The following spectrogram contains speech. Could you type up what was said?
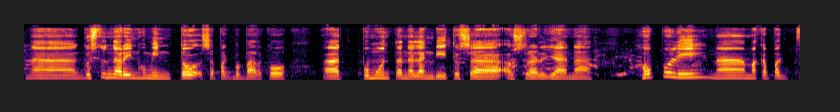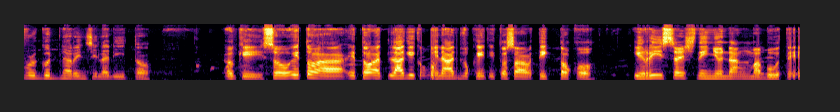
na gusto na rin huminto sa pagbabarko at pumunta na lang dito sa Australia na hopefully na makapag for good na rin sila dito. Okay, so ito ha, ito at lagi kong ina-advocate ito sa TikTok ko. I-research ninyo ng mabuti.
